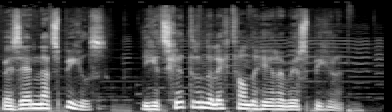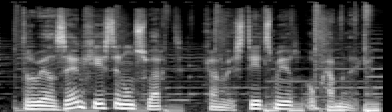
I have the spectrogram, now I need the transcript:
Wij zijn net spiegels die het schitterende licht van de Heer weerspiegelen. Terwijl Zijn Geest in ons werkt, gaan wij steeds meer op Hem lijken.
